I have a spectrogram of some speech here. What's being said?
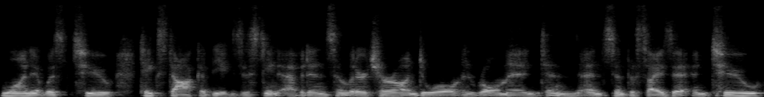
One, it was to take stock of the existing evidence and literature on dual enrollment and and synthesize it, and two,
